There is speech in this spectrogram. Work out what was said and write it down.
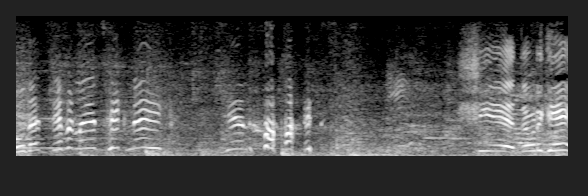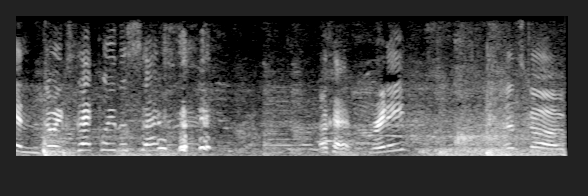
Oh, that's definitely a technique. Yeah, nice. Shit, do it again. Do exactly the same thing. Okay, ready? Let's go.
